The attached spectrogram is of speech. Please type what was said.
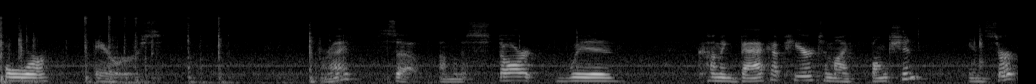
four errors. All right, so I'm going to start with coming back up here to my function, insert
